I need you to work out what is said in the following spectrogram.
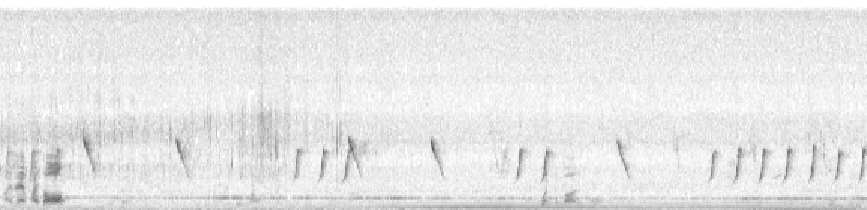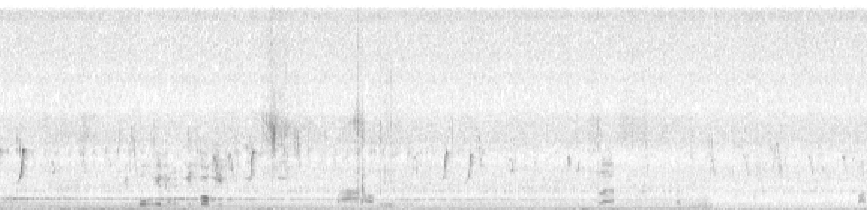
ไม้แรกไม้สองว้นในบ้านเลยผมกินกุ้งอิ่มไหมกินกบอิ่มปลาเอาสิอะไรอะปลาทูมั้ง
